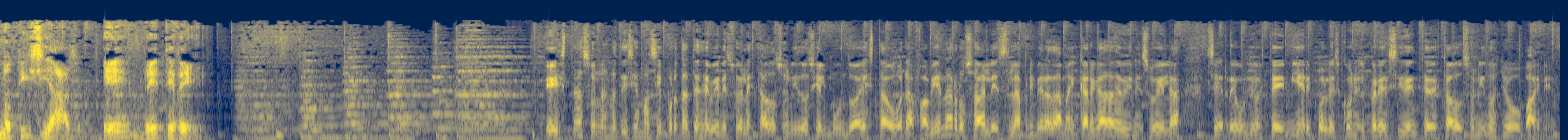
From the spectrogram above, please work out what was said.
Noticias EDTV. Estas son las noticias más importantes de Venezuela, Estados Unidos y el mundo a esta hora. Fabiana Rosales, la primera dama encargada de Venezuela, se reunió este miércoles con el presidente de Estados Unidos, Joe Biden.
